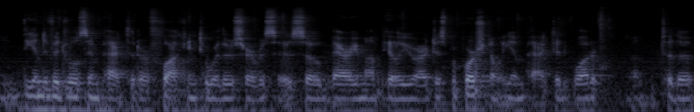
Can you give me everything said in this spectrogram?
the individuals impacted are flocking to where their service is, so Barre, Montpelier are disproportionately impacted, water, uh, to the,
